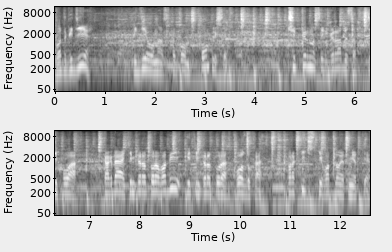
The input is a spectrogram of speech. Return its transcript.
Вот где, где у нас, в каком комплексе 14 градусов тепла когда температура воды и температура воздуха практически в одной отметке.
